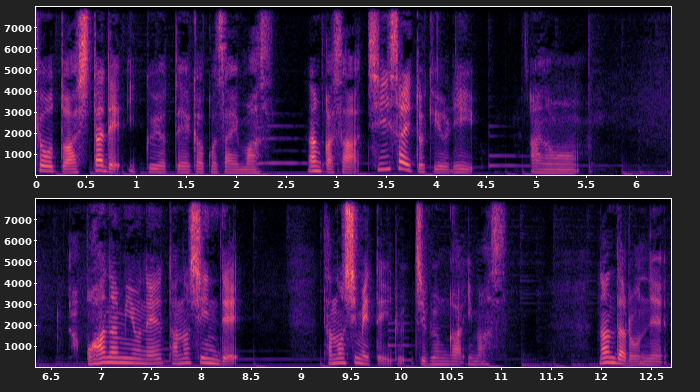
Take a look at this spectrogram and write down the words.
今日と明日で行く予定がございます。なんかさ、小さい時より、あの、お花見をね、楽しんで、楽しめている自分がいます。なんだろうね。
